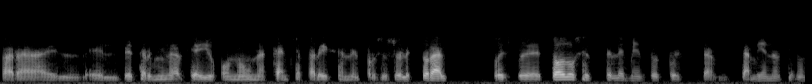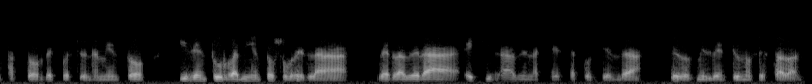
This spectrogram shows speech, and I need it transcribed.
para el, determinar si hay o no una cancha pareja en el proceso electoral, pues eh, todos estos elementos pues también han sido un factor de cuestionamiento y de enturbamiento sobre la verdadera equidad en la que esta contienda de 2021 se está dando.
